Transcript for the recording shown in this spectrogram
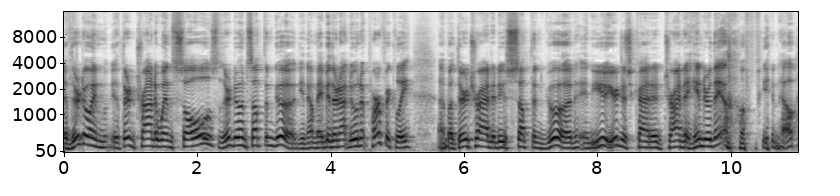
if they're doing, if they're trying to win souls, they're doing something good. You know, maybe they're not doing it perfectly, uh, but they're trying to do something good, and you, you're just kind of trying to hinder them. You know,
